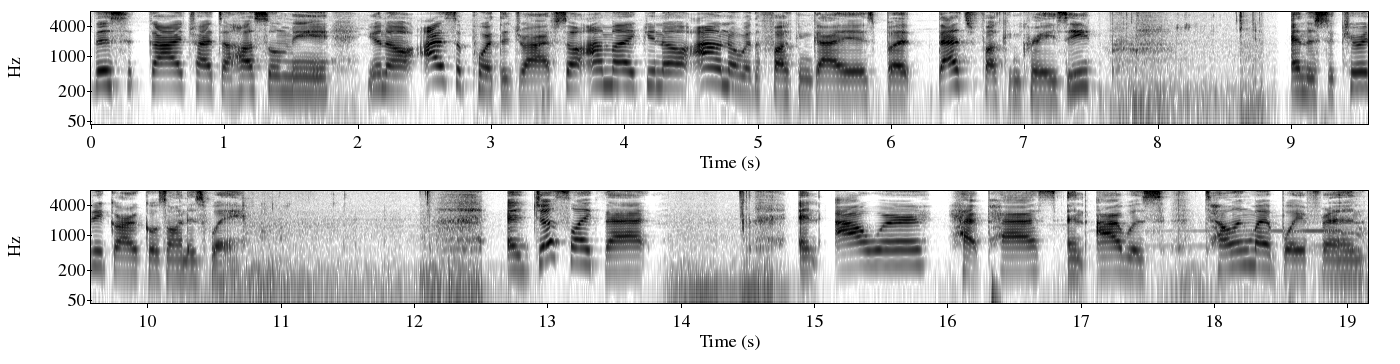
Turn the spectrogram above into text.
this guy tried to hustle me, you know, I support the drive. So I'm like, you know, I don't know where the fucking guy is, but that's fucking crazy. And the security guard goes on his way. And just like that, an hour had passed, and I was telling my boyfriend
